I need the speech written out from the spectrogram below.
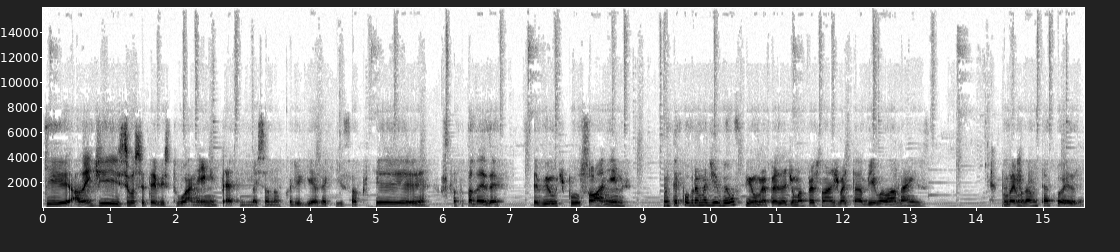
que, além de se você ter visto o anime, é, tô mencionando Code Geass aqui só porque... Só pra dar exemplo. Você viu, tipo, só o anime, não tem problema de ver o filme. Apesar de uma personagem vai estar tá viva lá, mas... Não vai mudar muita coisa.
